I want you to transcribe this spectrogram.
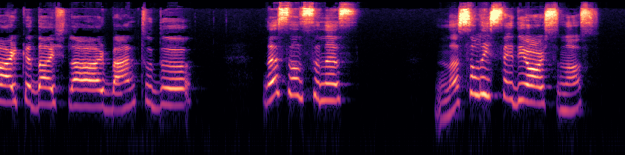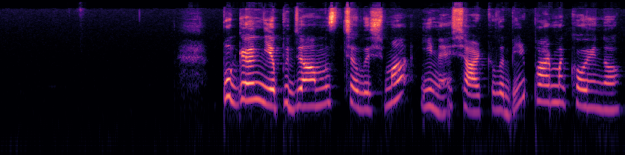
arkadaşlar, ben Tudu. Nasılsınız? Nasıl hissediyorsunuz? Bugün yapacağımız çalışma yine şarkılı bir parmak oyunu.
